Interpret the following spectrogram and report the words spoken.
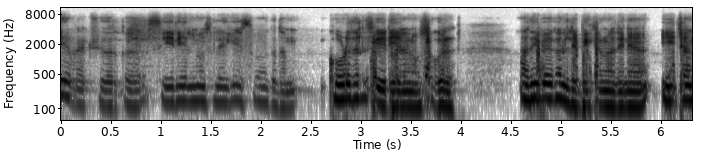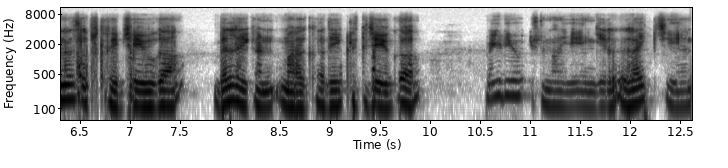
പ്രിയ പ്രേക്ഷകർക്ക് സീരിയൽ ന്യൂസിലേക്ക് സ്വാഗതം. കൂടുതൽ സീരിയൽ ന്യൂസുകൾ അതിവേഗം ലഭിക്കുന്നതിന് ഈ ചാനൽ സബ്സ്ക്രൈബ് ചെയ്യുക ബെൽ ഐക്കൺ മറക്കാതെ ക്ലിക്ക് ചെയ്യുക. വീഡിയോ ഇഷ്ടമായി എങ്കിൽ ലൈക്ക് ചെയ്യാൻ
